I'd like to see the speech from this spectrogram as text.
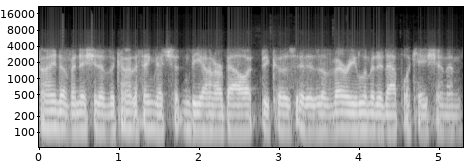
kind of initiative, the kind of thing that shouldn't be on our ballot because it is a very limited application and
